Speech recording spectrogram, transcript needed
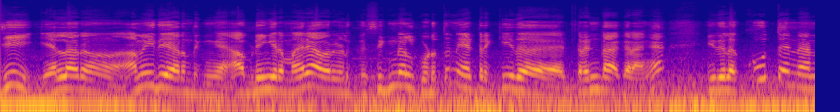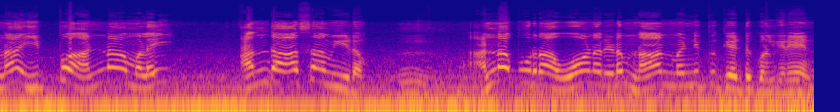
ஜி எல்லாரும் அமைதியா இருந்துக்குங்க அப்படிங்கிற மாதிரி அவர்களுக்கு சிக்னல் கொடுத்து நேற்றைக்கு இதை ட்ரெண்ட் ஆக்குறாங்க இதுல கூத்து என்னன்னா இப்போ அண்ணாமலை அந்த ஆசாமியிடம் ம். அன்னபூர்ணா ஓனரிடம் நான் மன்னிப்பு கேட்டுக்கொள்கிறேன்.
